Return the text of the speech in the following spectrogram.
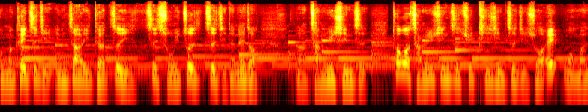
我们可以自己营造一个自己自属于自自己的那种。呃，场域心智，透过场域心智去提醒自己说，哎，我们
